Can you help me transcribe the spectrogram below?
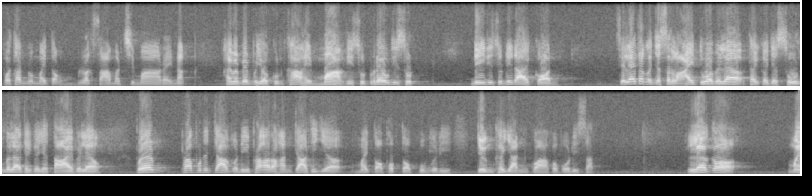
เพราะท่านไม่ต้องรักษามัชชิมาอะไรนัก ให้มันเป็นประโยชน์คุณค่าให้มากที่สุดเร็วที่สุด ดีที่สุดให้ได้ก่อน เสร็จแล้วท่านก็จะสลายตัวไปแล้ว ท่านก็จะสูญไปแล้วท่านก็จะตายไปแล้ว เพราะฉะนั้นพระพุทธเจ้าก็ดี พระอรหันต์เจ้าที่จะไม่ต่อพบต่อภูมิก็ดี จึงขยันกว่าพระโพธิสัตว์ แล้วก็ไม่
